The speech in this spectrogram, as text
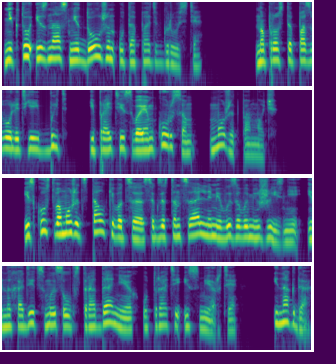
Никто из нас не должен утопать в грусти. Но просто позволить ей быть и пройти своим курсом может помочь. Искусство может сталкиваться с экзистенциальными вызовами жизни и находить смысл в страданиях, утрате и смерти. Иногда.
